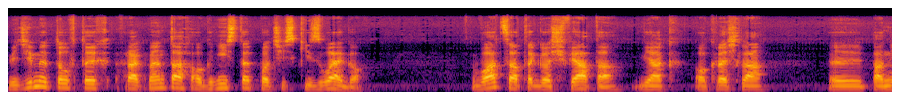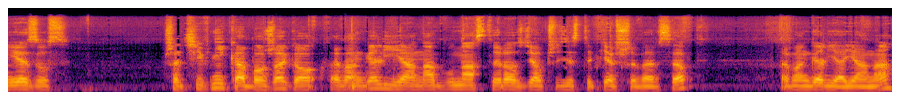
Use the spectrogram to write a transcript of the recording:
Widzimy tu w tych fragmentach ogniste pociski złego. Władca tego świata, jak określa y, Pan Jezus przeciwnika Bożego w Ewangelii Jana, 12 rozdział, 31 werset. Ewangelia Jana,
